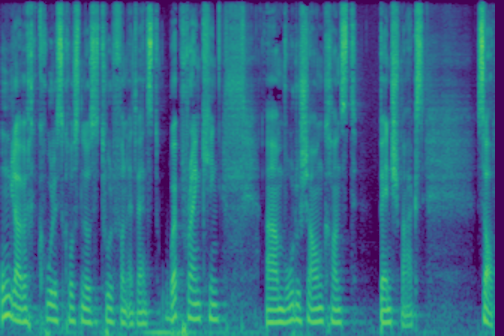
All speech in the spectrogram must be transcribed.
unglaublich cooles, kostenloses Tool von Advanced Web Ranking, ähm, wo du schauen kannst, Benchmarks. So,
